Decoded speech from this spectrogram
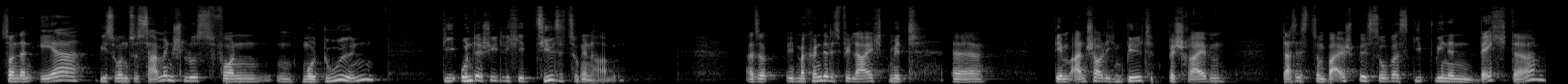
sondern eher wie so ein Zusammenschluss von Modulen, die unterschiedliche Zielsetzungen haben. Also man könnte das vielleicht mit äh, dem anschaulichen Bild beschreiben, dass es zum Beispiel sowas gibt wie einen Wächter,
